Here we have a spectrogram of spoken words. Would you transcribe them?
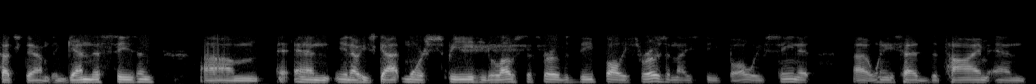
touchdowns again this season. Um, and you know, he's got more speed. He loves to throw the deep ball. He throws a nice deep ball. We've seen it uh, when he's had the time and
